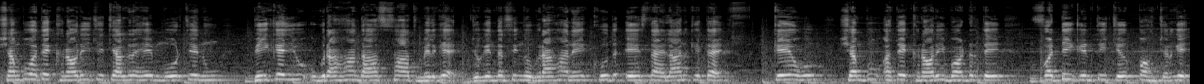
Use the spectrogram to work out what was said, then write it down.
ਸ਼ੰਭੂ ਅਤੇ ਖਨੌਰੀ 'ਚ ਚੱਲ ਰਹੇ ਮੋਰਚੇ ਨੂੰ ਬੀਕੇਯੂ ਉਗਰਾਹਾਂ ਦਾ ਸਾਥ ਮਿਲ ਗਿਆ ਜੋਗਿੰਦਰ ਸਿੰਘ ਉਗਰਾਹਾਂ ਨੇ ਖੁਦ ਇਸ ਦਾ ਐਲਾਨ ਕੀਤਾ ਹੈ ਕਿ ਉਹ ਸ਼ੰਭੂ ਅਤੇ ਖਨੌਰੀ ਬਾਰਡਰ ਤੇ ਵੱਡੀ ਗਿਣਤੀ 'ਚ ਪਹੁੰਚਣਗੇ।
